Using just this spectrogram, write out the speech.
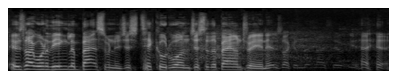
It was like one of the England batsmen who just tickled one just at the boundary, and it was like a nice little.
